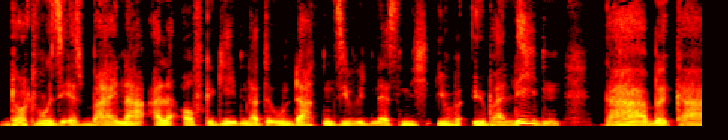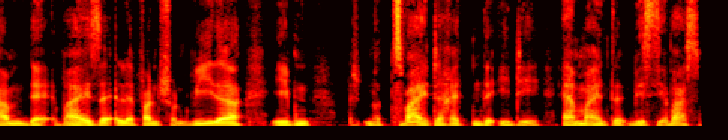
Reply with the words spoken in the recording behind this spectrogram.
dort wo sie es beinahe alle aufgegeben hatte und dachten, sie würden es nicht über überleben, da bekam der weise Elefant schon wieder eben eine zweite rettende Idee. Er meinte, wisst ihr was?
